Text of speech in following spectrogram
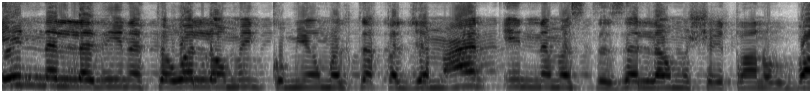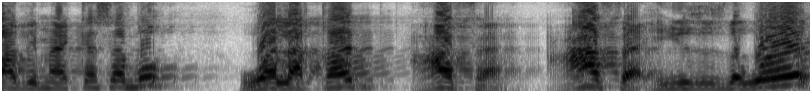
إن الذين تولوا منكم يوم التقى الجمعان إنما استزلهم الشيطان ببعض ما كسبوا ولقد عفا عفا he uses the word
